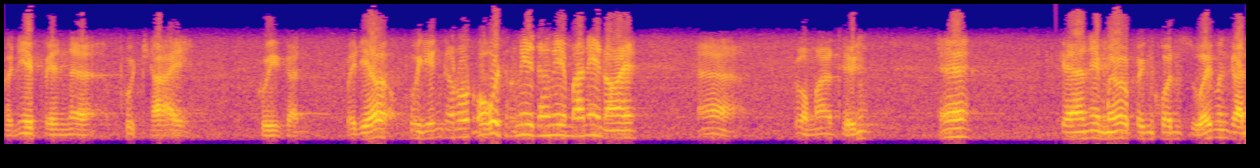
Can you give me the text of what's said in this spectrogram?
คนนี้เป็นผู้ชายคุยกัน ไปเดี๋ยว ผู้หญิงทางโน้นโอ้ทางนี้ทางนี้มานี่หน่อยอ่าก็มาถึง เอ๊ะแกนี่เมื่อเป็นคนสวยเหมือนกัน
